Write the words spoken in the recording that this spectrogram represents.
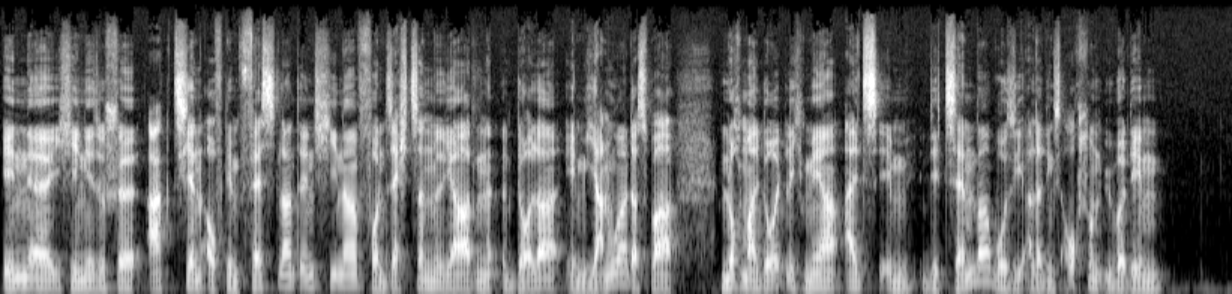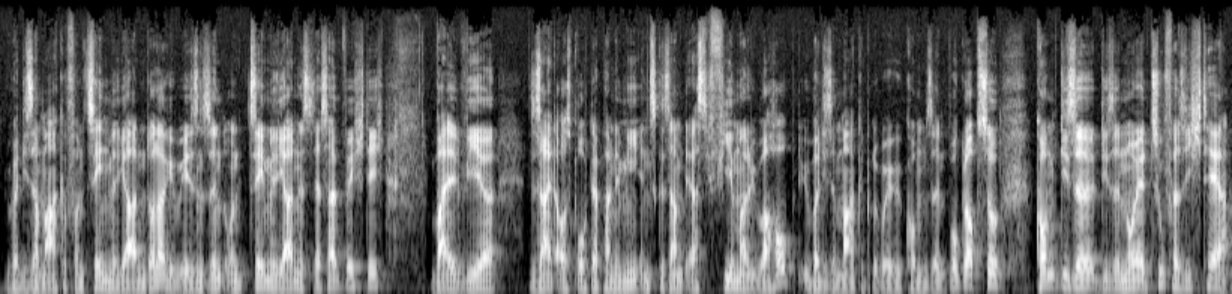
in äh, chinesische Aktien auf dem Festland in China von 16 Milliarden Dollar im Januar. Das war nochmal deutlich mehr als im Dezember, wo sie allerdings auch schon über dem über dieser Marke von 10 Milliarden Dollar gewesen sind. Und 10 Milliarden ist deshalb wichtig, weil wir seit Ausbruch der Pandemie insgesamt erst viermal überhaupt über diese Marke drüber gekommen sind. Wo glaubst du, kommt diese, diese neue Zuversicht her?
